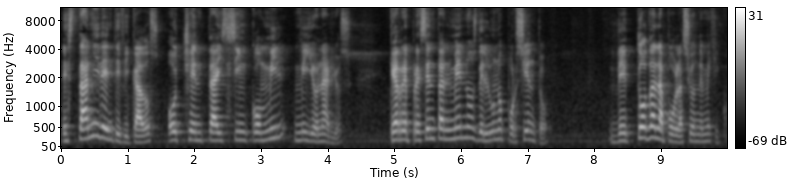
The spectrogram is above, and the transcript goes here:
están identificados 85 mil millonarios que representan menos del 1% de toda la población de México.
